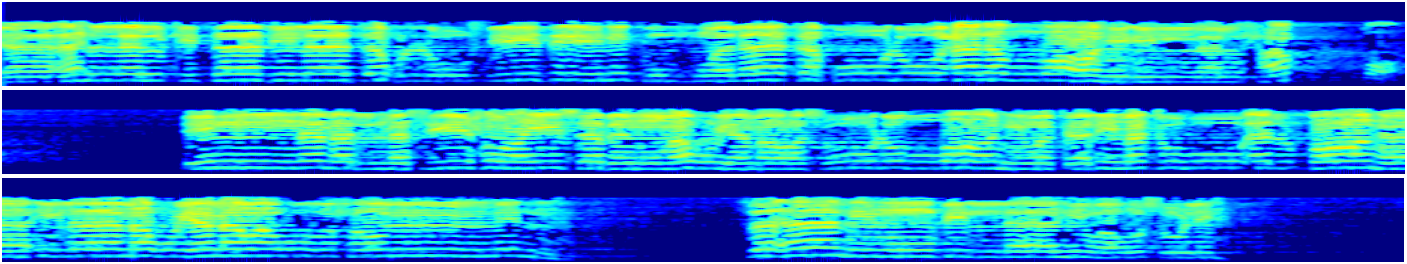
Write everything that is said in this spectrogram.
يا أهل الكتاب لا تغلوا في دينكم ولا تقولوا على الله إلا الحق إنما المسيح عيسى بن مريم رسول الله وكلمته ألقاها إلى مريم وروح منه فآمنوا بالله ورسله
